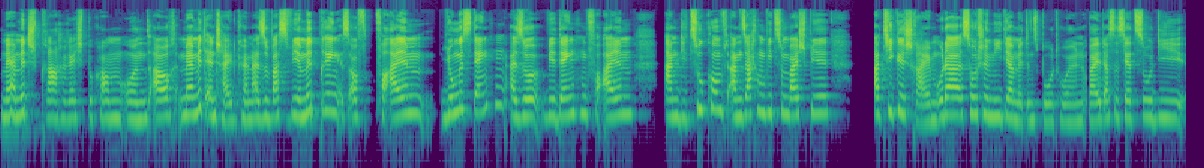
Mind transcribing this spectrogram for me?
mehr Mitspracherecht bekommen und auch mehr mitentscheiden können. Also was wir mitbringen, ist auf vor allem junges Denken. Also wir denken vor allem an die Zukunft, an Sachen wie zum Beispiel Artikel schreiben oder Social Media mit ins Boot holen, weil das ist jetzt so die,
